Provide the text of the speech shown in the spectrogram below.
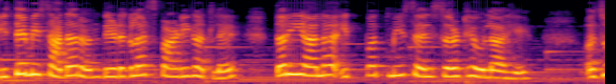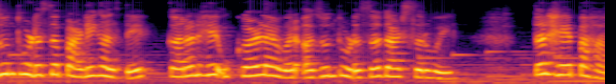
इथे मी साधारण दीड ग्लास पाणी घातलंय तर याला इतपत मी सेलसर ठेवलं आहे. अजून थोडस पाणी घालते कारण हे उकळल्यावर अजून थोडस दाटसर होईल. तर हे पहा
